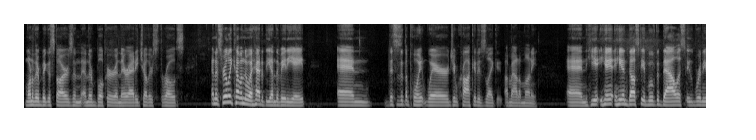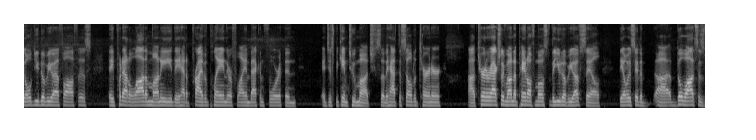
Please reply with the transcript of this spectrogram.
one of their biggest stars, and, and their booker, and they're at each other's throats. And it's really coming to a head at the end of '88. And this is at the point where Jim Crockett is like, I'm out of money. And he he, he and Dusty had moved to Dallas. They were in the old UWF office. They put out a lot of money. They had a private plane. They were flying back and forth, and it just became too much. So they had to sell to Turner. Uh, Turner actually wound up paying off most of the UWF sale. They always say the uh, Bill Watts's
